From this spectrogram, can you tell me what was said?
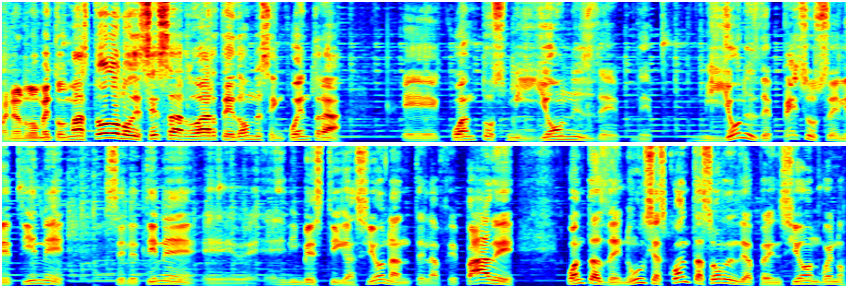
Bueno, en los momentos más, todo lo de César Duarte, dónde se encuentra, eh, cuántos millones de, millones de pesos se le tiene se le tiene eh, en investigación ante la FEPADE, cuántas denuncias, cuántas órdenes de aprehensión, bueno,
